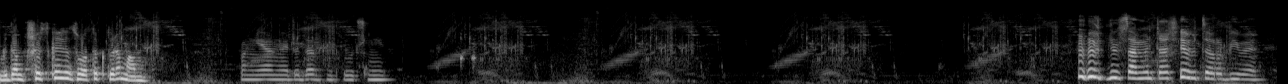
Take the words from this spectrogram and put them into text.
Wydam wszystkie złote, które mam. Panie Janek, czy dasz mi klucznik? w tym samym czasie to robimy.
